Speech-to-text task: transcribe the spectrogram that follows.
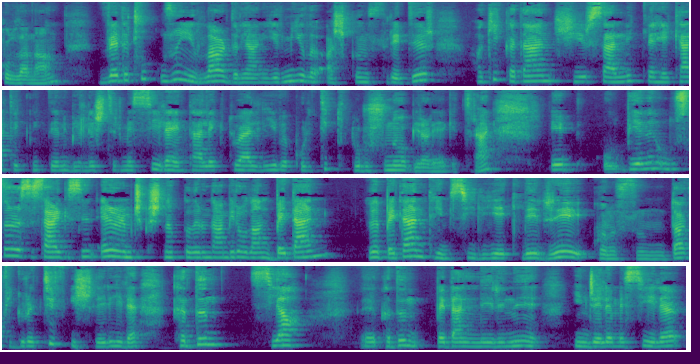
kullanan ve de çok uzun yıllardır yani 20 yılı aşkın süredir hakikaten şiirsellikle heykel tekniklerini birleştirmesiyle entelektüelliği ve politik duruşunu bir araya getiren e, Biennial Uluslararası Sergisi'nin en önemli çıkış noktalarından biri olan beden ve beden temsiliyetleri konusunda figüratif işleriyle kadın siyah e, kadın bedenlerini incelemesiyle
